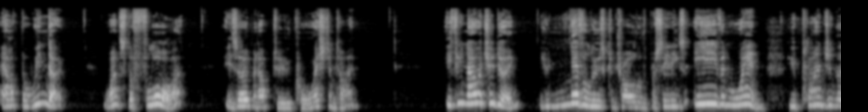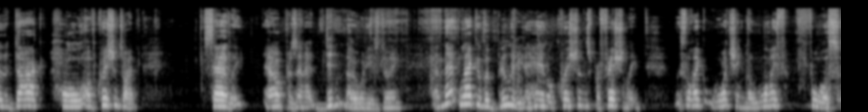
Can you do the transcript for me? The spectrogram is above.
out the window once the floor is open up to question time. If you know what you're doing, you never lose control of the proceedings, even when you plunge into the dark hole of question time. Sadly, our presenter didn't know what he was doing, and that lack of ability to handle questions professionally was like watching the life force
